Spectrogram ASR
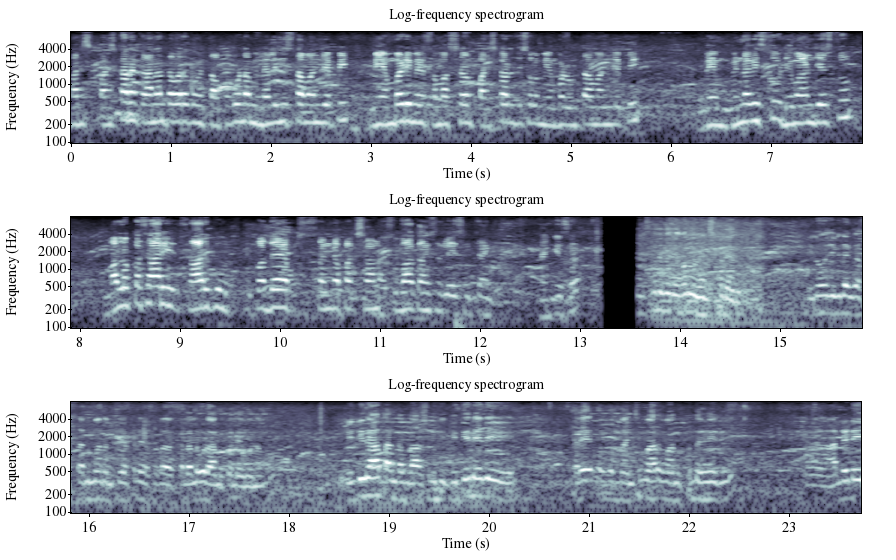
పరిష్ పరిష్కారం కానంత వరకు మేము తప్పకుండా మేము నిలదీస్తామని చెప్పి మీ ఎంబడి మేము సమస్య పరిష్కారం దిశలో మేము ఎంబడి ఉంటామని చెప్పి మేము విన్నవిస్తూ డిమాండ్ చేస్తూ మళ్ళొక్కసారి సార్కు ఉపాధ్యాయ సంఘ పక్షాన శుభాకాంక్షలు వేసింది thank you thank you sir తెలుసుకుని మీరు ఎవరు ఎంచుకోలేదు ఈరోజు ఈ విధంగా సన్మానం చేస్తే అసలు కళలు కూడా అనుకోలేము మనము విధి రాత అంటాం రాష్ట్రానికి విధి అనేది సరే ఒక మంచి మార్గం అనుకున్నది ఆల్రెడీ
